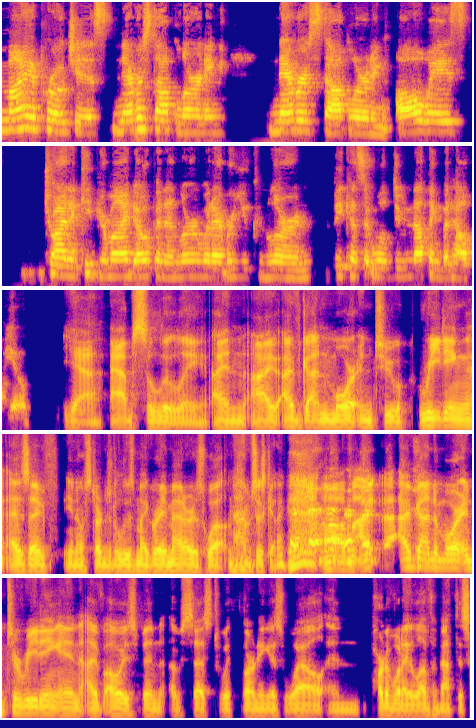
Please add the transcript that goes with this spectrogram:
My approach is never stop learning never stop learning. Always try to keep your mind open and learn whatever you can learn because it will do nothing but help you yeah, absolutely. And I I've gotten more into reading as I've you know started to lose my gray matter as well. No, I'm just kidding. Um, I, I've gotten more into reading, and I've always been obsessed with learning as well. And part of what I love about this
